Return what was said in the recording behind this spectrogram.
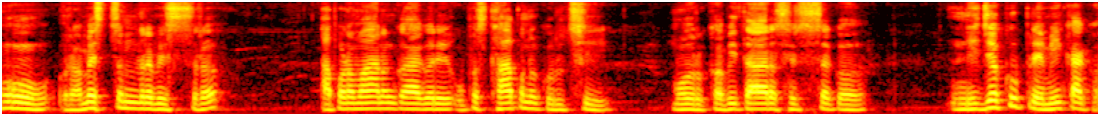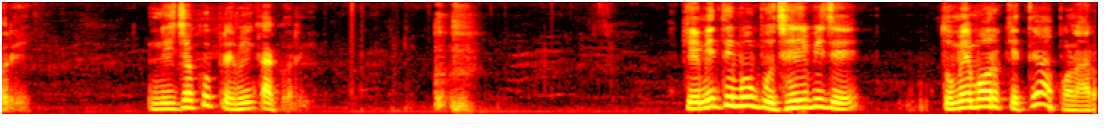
ମୁଁ ରମେଶ ଚନ୍ଦ୍ର ମିଶ୍ର ଆପଣମାନଙ୍କ ଆଗରେ ଉପସ୍ଥାପନ କରୁଛି ମୋର କବିତାର ଶୀର୍ଷକ ନିଜକୁ ପ୍ରେମିକା କରି ନିଜକୁ ପ୍ରେମିକା କରି। କେମିତି ମୁଁ ବୁଝେଇବି ଯେ ତୁମେ ମୋର କେତେ ଆପଣାର?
